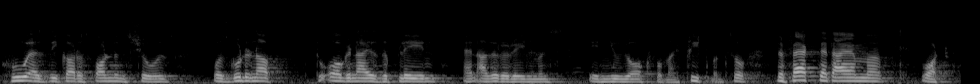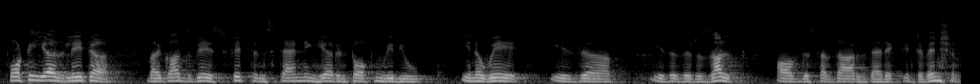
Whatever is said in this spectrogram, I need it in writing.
who, as the correspondence shows, was good enough to organize the plane and other arrangements in New York for my treatment. So the fact that I am, uh, what, 40 years later, by God's grace, fit and standing here and talking with you, in a way, is, uh, is as a result of the Sardar's direct intervention.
